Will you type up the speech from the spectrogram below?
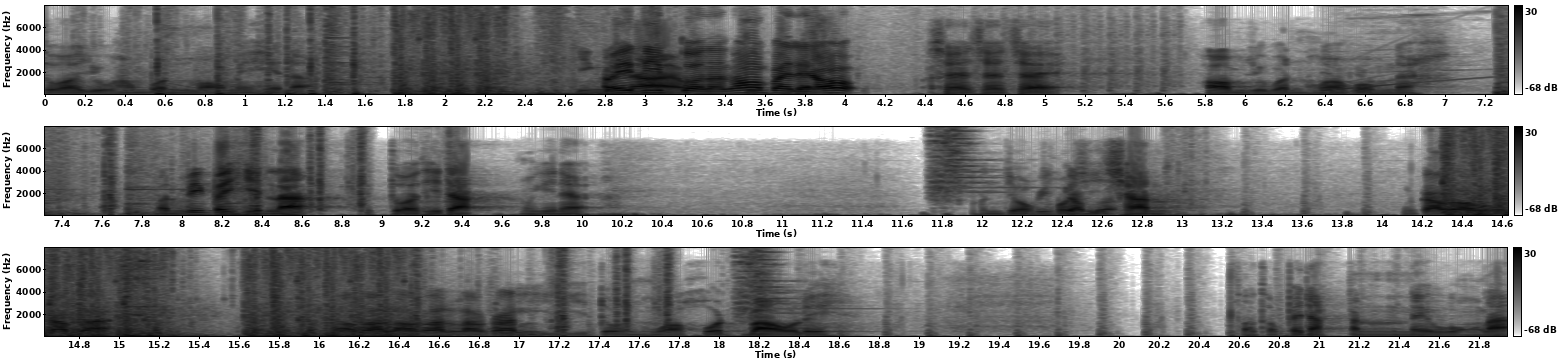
ตัวอยู่ข้างบนมองไม่เห็นอะยิงไอ้ไม่ยได้ทีมตัวนั้นอ้อมไปแล้ว ใช่ใช่ใช่อ้อมอยู่บนหัวผมนะ มันวิ่งไปหินละไอ้ตัวที่ดักเมื่อกี้เนี้ยมันยกวิ่งโพกลับซิแล้วชันผมกลับแล้วผมกลับแล้วรอก่อนรอก่อนรอก่อนอุ้ยโดนหัวโคตรเบาเลย เราต้องไปดักมันในวงละ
